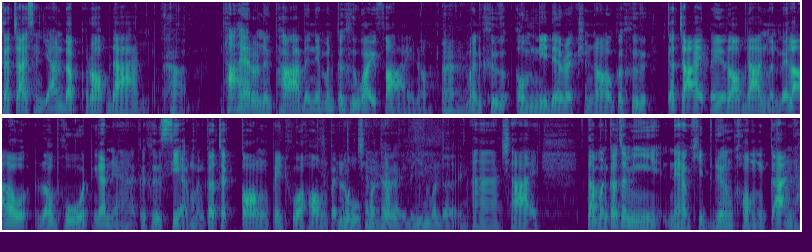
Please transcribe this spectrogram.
กระจายสัญญาณแบบรอบด้านครับ ถ้าให้เรานึกภาพเลยเนี่ยมันก็คือ Wi-Fi เนาะอ่ามัมันคือ omnidirectional ก็คือกระจายไปรอบด้านเหมือนเวลาเราเราพูดกันเนี่ยฮะก็คือเสียงมันก็จะก้องไปทั่วห้องไปหมดรู้ใช่หมไหดมครับเลยได้ยินหมดเลยอ่าใช่ แต่มันก็จะมีแนวคิดเรื่องของการท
